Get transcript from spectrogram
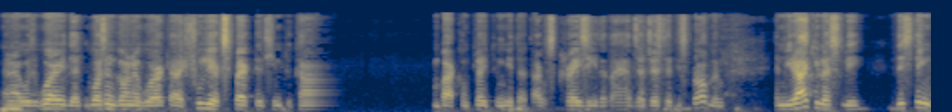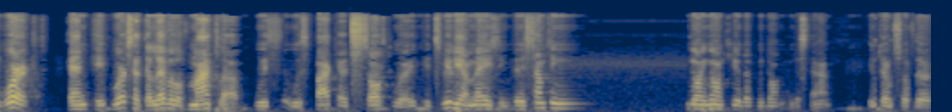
and I was worried that it wasn't going to work. I fully expected him to come back and complain to me that I was crazy that I had suggested this problem, and miraculously this thing worked and it works at the level of MATLAB with, with packaged software. It's really amazing. There's something going on here that we don't understand in terms of the,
